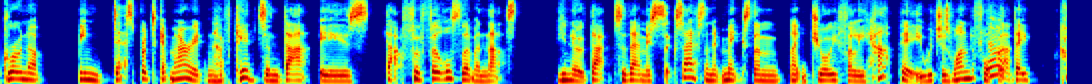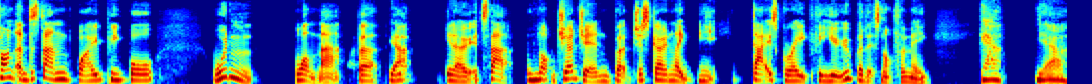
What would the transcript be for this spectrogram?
grown up being desperate to get married and have kids, and that is, that fulfills them. And that's, you know, that to them is success and it makes them like joyfully happy, which is wonderful. Yeah. But they can't understand why people wouldn't want that. But Yeah. you know, it's that not judging, but just going like, that is great for you, but it's not for me. Yeah. Yeah,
